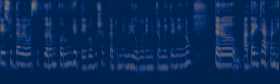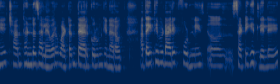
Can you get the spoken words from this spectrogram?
ते सुद्धा व्यवस्थित गरम करून घेते. बघू शकता तुम्ही व्हिडिओमध्ये मित्रमैत्रिणींनो. तर आता इथे आपण हे छान थंड झाल्यावर वाटण तयार करून घेणार आहोत. आता इथे मी डायरेक्ट फोडणी साठी घेतलेलं आहे.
